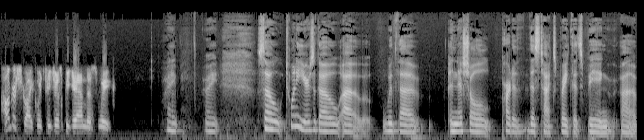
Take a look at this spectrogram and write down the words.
hunger strike, which he just began this week. Right, right. So 20 years ago, uh, with the initial part of this tax break that's being uh,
